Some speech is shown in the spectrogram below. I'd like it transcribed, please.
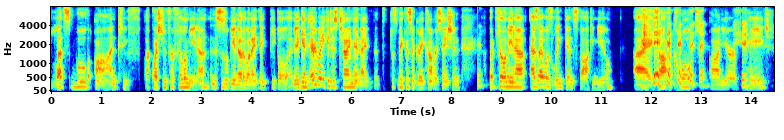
let's move on to f- a question for Philomena, and this will be another one I think people, I mean, again, everybody can just chime in. I, let's make this a great conversation. Yeah. But Philomena, as I was LinkedIn stalking you, I saw a quote on your page.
